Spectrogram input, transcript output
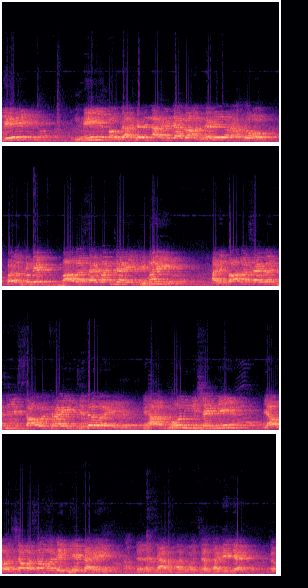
की मी बौद्धाचार्य नारायण जाधव अंधेरीला बाबासाहेबांची आई भीमाई आणि बाबासाहेबांची सावत्राई जिजाबाई ह्या दोन विषय मी या वर्षावासामध्ये घेत आहे. त्याला चार पाच वर्ष झालेली आहे तर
